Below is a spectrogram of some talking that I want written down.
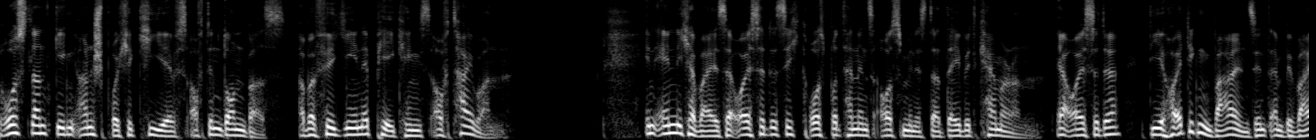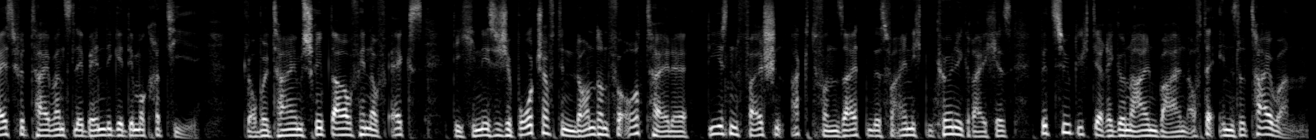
Russland gegen Ansprüche Kiews auf den Donbass, aber für jene Pekings auf Taiwan. In ähnlicher Weise äußerte sich Großbritanniens Außenminister David Cameron. Er äußerte, die heutigen Wahlen sind ein Beweis für Taiwans lebendige Demokratie. Global Times schrieb daraufhin auf X, die chinesische Botschaft in London verurteile diesen falschen Akt von Seiten des Vereinigten Königreiches bezüglich der regionalen Wahlen auf der Insel Taiwan.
